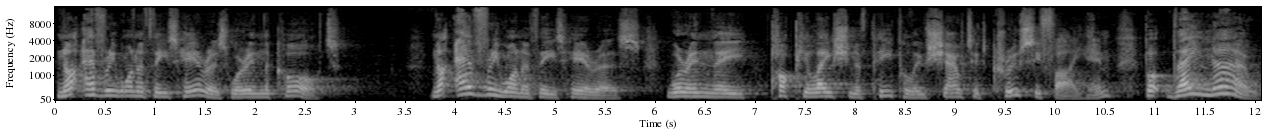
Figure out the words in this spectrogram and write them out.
Not every one of these hearers were in the court. Not every one of these hearers were in the population of people who shouted, Crucify him, but they know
